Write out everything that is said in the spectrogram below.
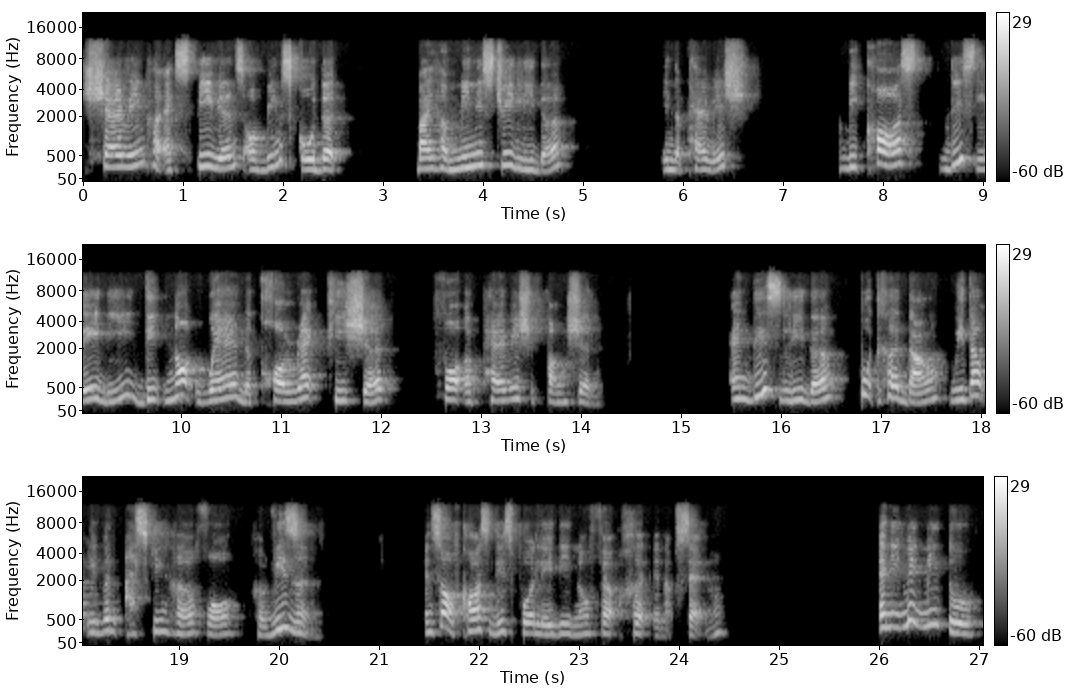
sharing her experience of being scolded by her ministry leader in the parish because this lady did not wear the correct t shirt for a parish function. And this leader put her down without even asking her for her reason. And so, of course, this poor lady you know, felt hurt and upset. Know? And it made me to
